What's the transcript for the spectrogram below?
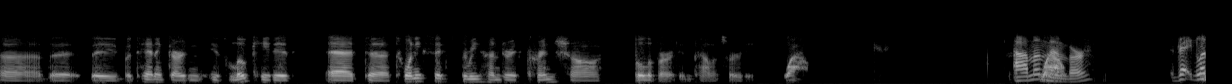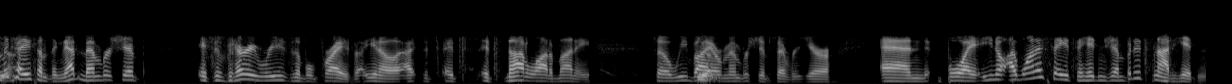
Uh, the the Botanic Garden is located at uh, 26300 Crenshaw Boulevard in Palos Verde. Wow. I'm a Wow. member. That, let me tell you something. That membership, it's a very reasonable price. You know, it's it's not a lot of money. So we buy Yeah. our memberships every year, and boy, you know, I want to say it's a hidden gem, but it's not hidden.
